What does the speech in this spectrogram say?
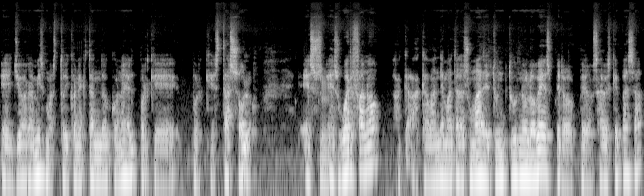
eh, yo ahora mismo estoy conectando con él porque, porque está solo. Es, Mm. es huérfano, ac- acaban de matar a su madre, tú, tú no lo ves, pero, pero sabes qué pasa,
